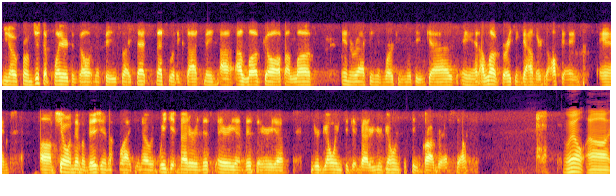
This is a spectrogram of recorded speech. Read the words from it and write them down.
you know, from just a player development piece, like that that's what excites me. I, I love golf. I love interacting and working with these guys, and I love breaking down their golf games and um, showing them a vision of like, you know, if we get better in this area and this area, you're going to get better. You're going to see progress. So. Well, uh,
